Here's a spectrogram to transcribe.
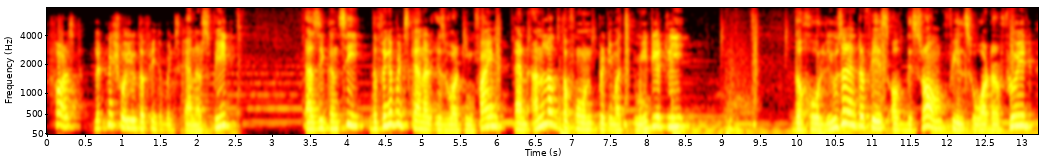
First, let me show you the fingerprint scanner speed. As you can see, the fingerprint scanner is working fine and unlocks the phone pretty much immediately. The whole user interface of this ROM feels water fluid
